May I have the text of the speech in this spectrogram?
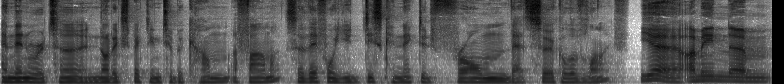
and then return, not expecting to become a farmer? So therefore, you disconnected from that circle of life. Yeah, I mean, um,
